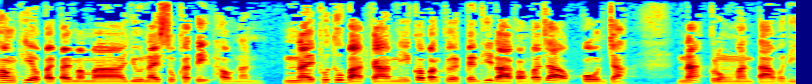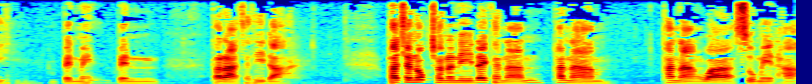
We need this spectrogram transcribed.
ท่องเที่ยวไปไปมามาอยู่ในสุขติเท่านั้น ในพุทธบาทการนี้ก็บังเกิดเป็นธิดาของพระเจ้าโกนจะณกรุงมันตาวดีเป็นเป็นพระราชธิดา พระชนกชนนีได้ขนานพระนามพระนางว่าสุเมธา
